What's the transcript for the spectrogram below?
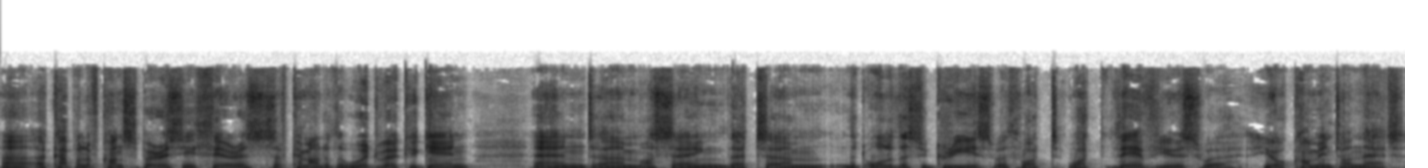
Uh, a couple of conspiracy theorists have come out of the woodwork again and um, are saying that um, that all of this agrees with what, what their views were. Your comment on that?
